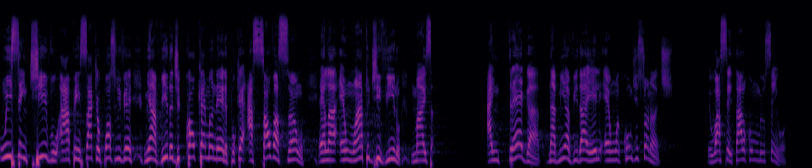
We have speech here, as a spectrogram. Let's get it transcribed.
um incentivo a pensar que eu posso viver minha vida de qualquer maneira, porque a salvação, ela é um ato divino, mas a entrega na minha vida a ele é uma condicionante. Eu aceitá-lo como meu Senhor.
